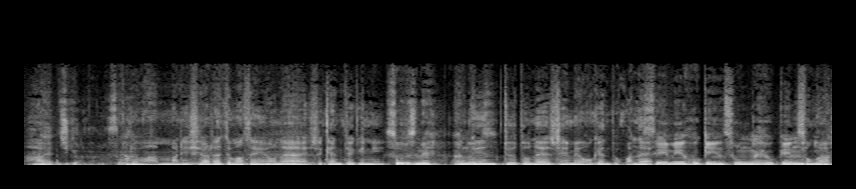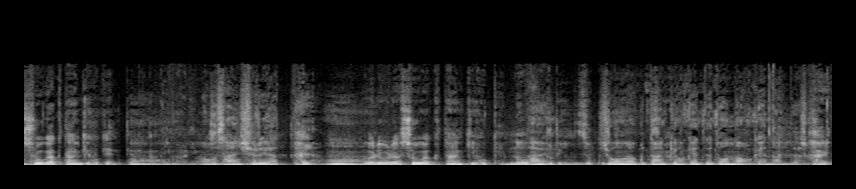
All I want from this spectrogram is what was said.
はい、事業なんですこれはあんまり知られてませんよね世間的に。そうですね。あの保険っていうとね生命保険とかね。生命保険損害保険今少額短期保険っていうのが今あります、うん、3種類あって、はい。うん、我々は少額短期保険の部類に属して、はい、少額短期保険ってどんな保険なんですか、はい、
